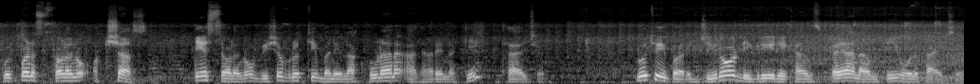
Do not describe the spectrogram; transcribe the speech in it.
કોઈપણ સ્થળનો અક્ષાંશ તે સ્થળનો વિષવવૃત્તથી બનેલા ખૂણાના આધારે નક્કી થાય છે. પૃથ્વી પર ઝીરો ડિગ્રી રેખાંશ કયા નામથી ઓળખાય છે?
